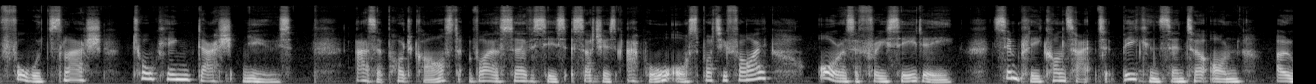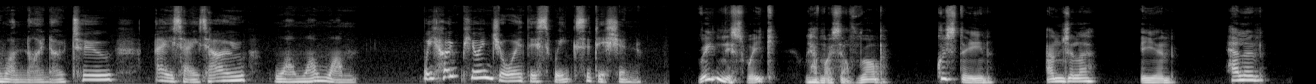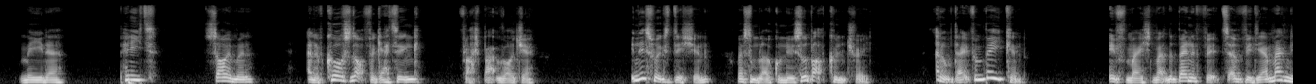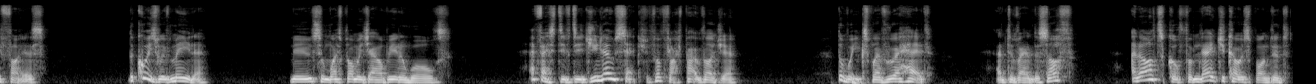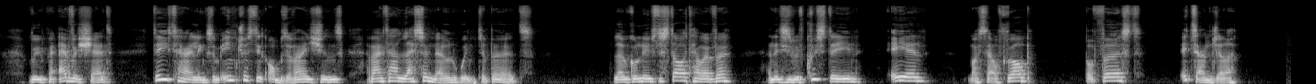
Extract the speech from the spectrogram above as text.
forward slash talking dash news. As a podcast via services such as Apple or Spotify, or as a free CD, simply contact Beacon Centre on 01902 880 111. We hope you enjoy this week's edition. Reading this week, we have myself, Rob, Christine, Angela, Ian, Helen, Mina, Pete, Simon, and of course, not forgetting, Flashback Roger. In this week's edition, we have some local news of the Black Country, an update from Beacon, information about the benefits of video magnifiers, the quiz with Mina, news from West Bromwich Albion and Wolves, a festive Did You Know section for Flashback Roger, the week's weather ahead. And to round us off, an article from nature correspondent Rupert Evershed detailing some interesting observations about our lesser known winter birds. Local news to start, however, and this is with Christine, Ian, myself, Rob, but first, it's Angela.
